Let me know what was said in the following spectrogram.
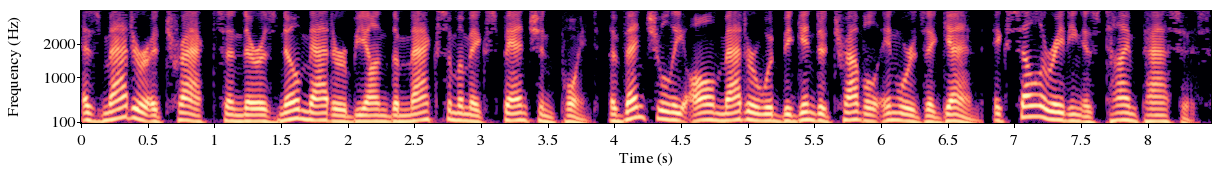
As matter attracts and there is no matter beyond the maximum expansion point, eventually all matter would begin to travel inwards again, accelerating as time passes.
